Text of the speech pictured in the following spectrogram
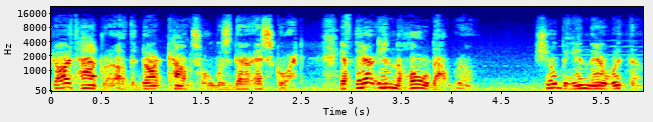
Darth Hadra of the Dark Council was their escort. If they're in the holdout room, she'll be in there with them.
